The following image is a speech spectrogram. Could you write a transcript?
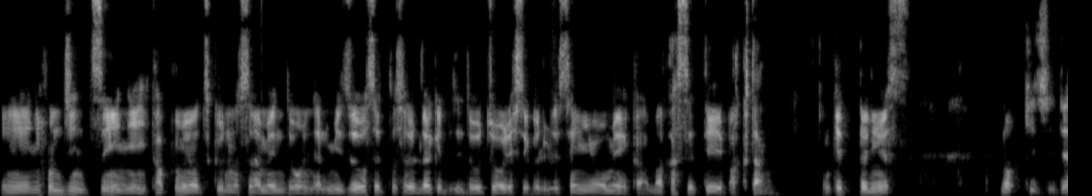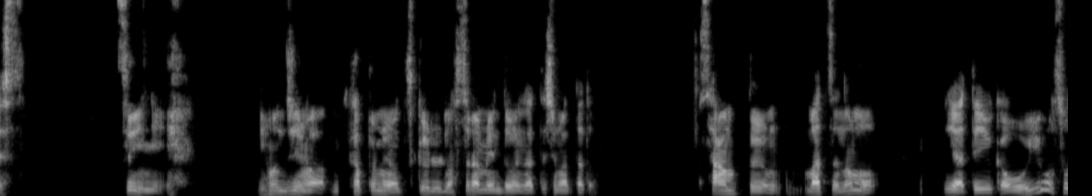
えー、日本人ついにカップ麺を作るのすら面倒になる水をセットするだけで自動調理してくれる専用メーカー任せて爆誕ロケットニュースの記事です。ついに日本人はカップ麺を作るのすら面倒になってしまったと。3分待つのも、いや、っていうか、お湯を注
